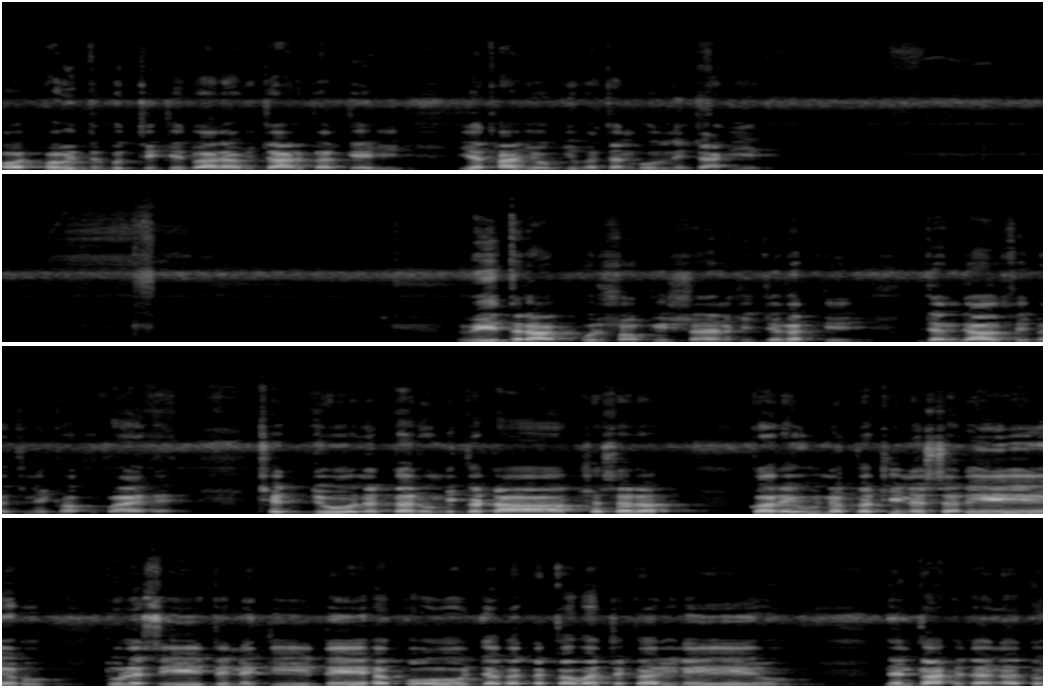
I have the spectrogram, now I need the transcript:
और पवित्र बुद्धि के द्वारा विचार करके ही यथा योग्य वचन बोलने चाहिए। वीतराग पुरुषों की शरण ही जगत के जंजाल से बचने का उपाय है। छिद्यो न तरुण कटाक्ष सर, करहु न कठिन सरेहु तुलसी तिन की देह को जगत कवच कर ले जिनका हृदय न तो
